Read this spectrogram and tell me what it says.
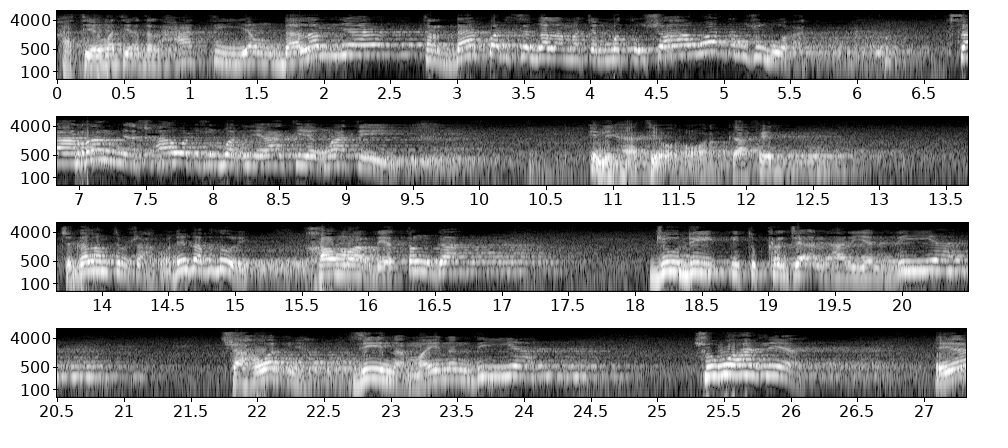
Hati yang mati adalah hati yang dalamnya terdapat segala macam bentuk syahwat dan syubhat. Sarangnya syahwat syubhat ini hati yang mati. Ini hati orang-orang kafir. Segala macam syahwat dia tak peduli. Khamar dia tenggak. Judi itu kerjaan harian dia. Syahwatnya zina mainan dia. Syubhatnya ya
